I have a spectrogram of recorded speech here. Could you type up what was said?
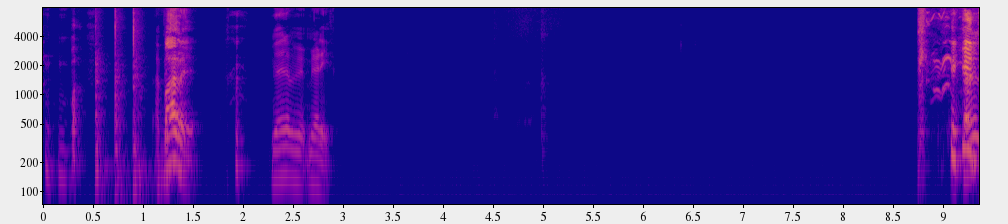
Vale. Mira mi mi nariz. Qué Tú- tú-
